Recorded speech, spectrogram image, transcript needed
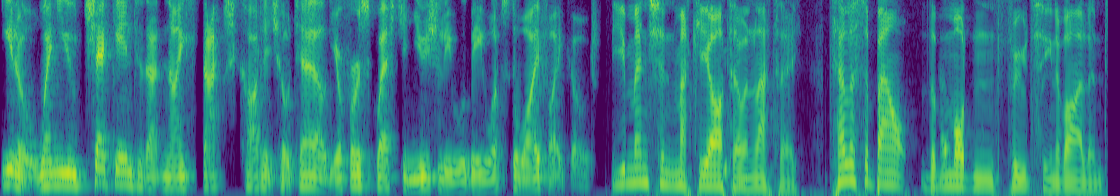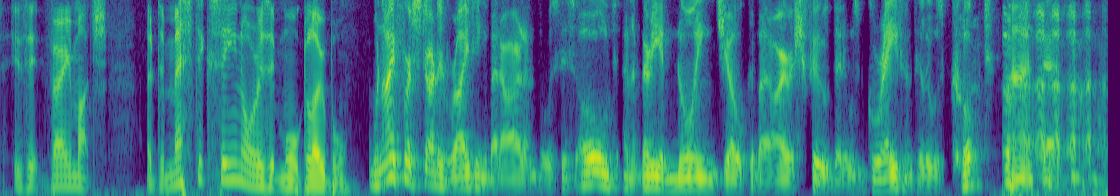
you know, when you check into that nice thatched cottage hotel, your first question usually will be, "What's the Wi-Fi code?" You mentioned macchiato and latte. Tell us about the modern food scene of Ireland. Is it very much a domestic scene or is it more global? When I first started writing about Ireland, there was this old and a very annoying joke about Irish food that it was great until it was cooked. and, uh,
